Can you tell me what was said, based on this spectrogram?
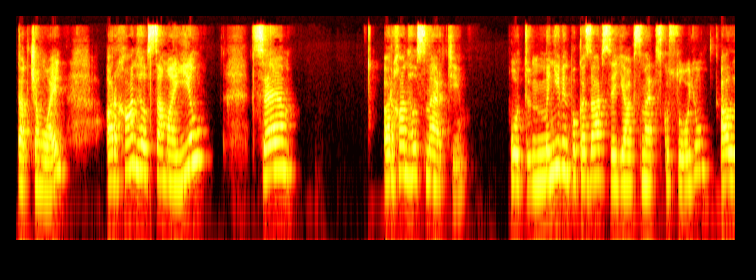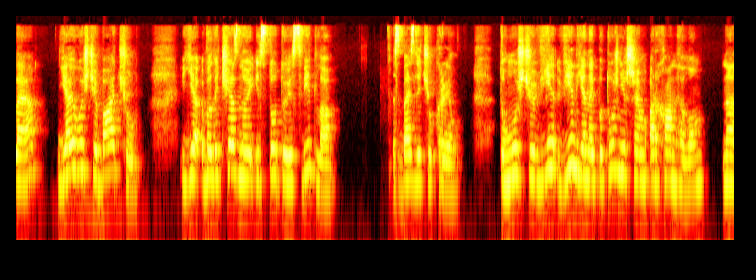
Так, Чамуель. Архангел Самаїл це архангел смерті. От мені він показався як смерть з косою, але я його ще бачу величезною істотою світла з безлічу крил, тому що він, він є найпотужнішим архангелом на,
